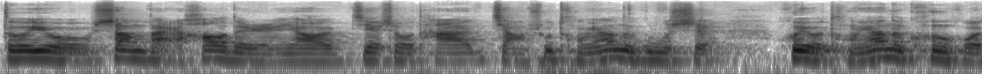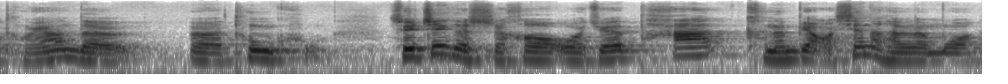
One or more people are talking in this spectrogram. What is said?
都有上百号的人要接受他讲述同样的故事，会有同样的困惑，同样的呃痛苦。所以这个时候，我觉得他可能表现得很冷漠，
